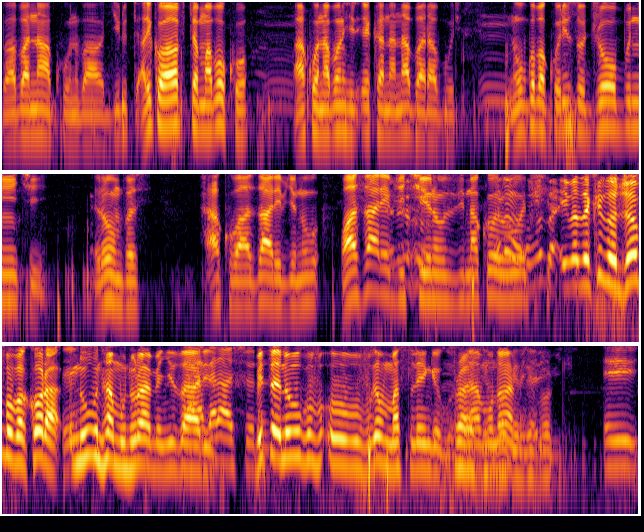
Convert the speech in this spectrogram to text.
baba nta kuntu bagira ute. Ariko baba bafite amaboko ariko nabo herekana n'abaraburi nubwo bakora izo jobu n'iki urumva se? Ariko bazarebye n'ubu wazarebye ikintu zinakora umuza- ibaze ko izo job bakora n'ubu nta muntu uramenya izo ari Ntabwo bitewe n'ubu ubu- ubu buvuga mu masilenge gusa nta muntu uramenya. Eh,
